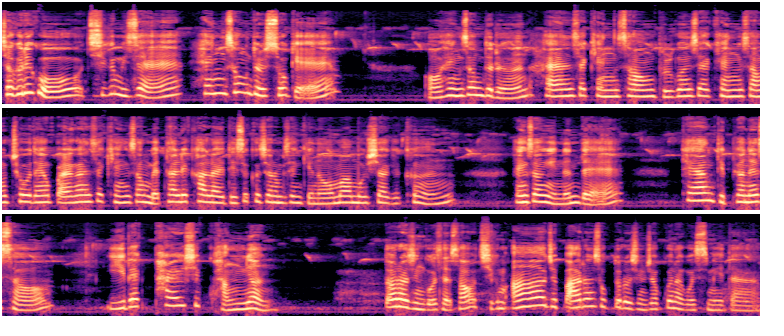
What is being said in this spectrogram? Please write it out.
자 그리고 지금 이제 행성들 속에 어, 행성들은 하얀색 행성, 붉은색 행성, 초대형 빨간색 행성, 메탈릭 칼라의 디스크처럼 생긴 어마무시하게 큰 행성이 있는데 태양 뒤편에서 280광년 떨어진 곳에서 지금 아주 빠른 속도로 지금 접근하고 있습니다.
